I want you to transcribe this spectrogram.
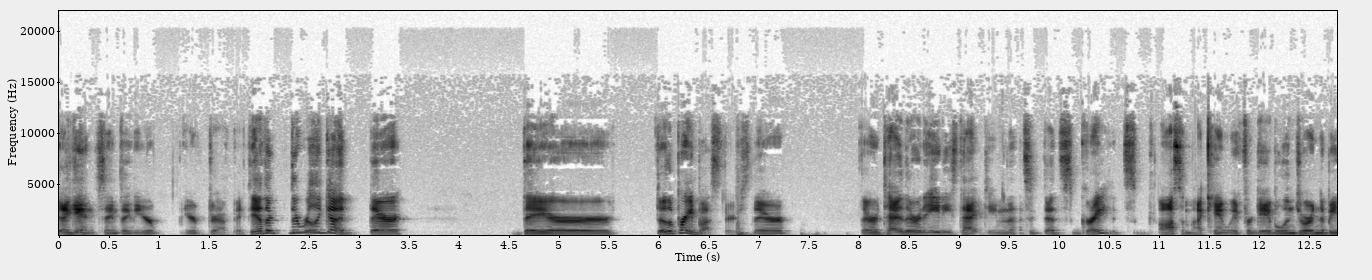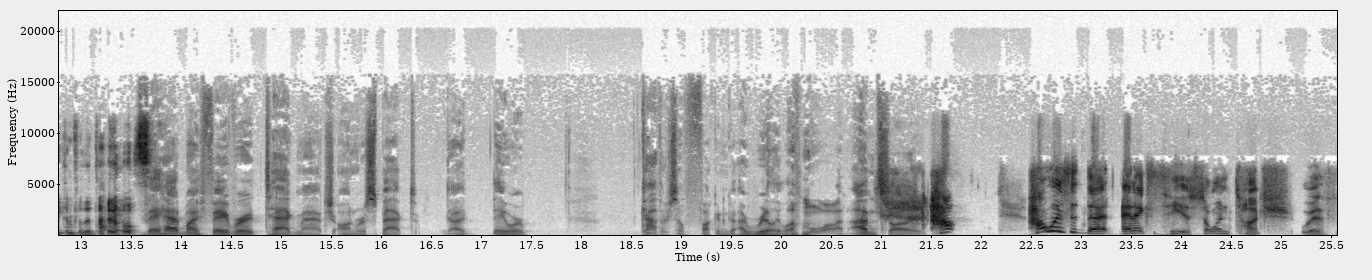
again, same thing to your your draft pick. Yeah, they're they're really good. They're they're they're the Brainbusters. They're they're a ta- they're an '80s tag team, and that's that's great. It's awesome. I can't wait for Gable and Jordan to beat them for the titles. They had my favorite tag match on Respect. I, they were, God, they're so fucking good. I really love them a lot. I'm sorry. How how is it that NXT is so in touch with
